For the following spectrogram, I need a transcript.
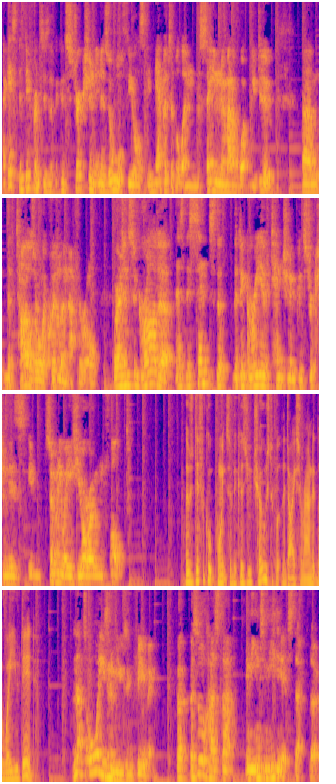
I guess the difference is that the constriction in Azul feels inevitable and the same no matter what you do. Um, the tiles are all equivalent after all. Whereas in Sagrada, there's this sense that the degree of tension and constriction is in so many ways your own fault. Those difficult points are because you chose to put the dice around it the way you did. And that's always an amusing feeling. But Azul has that in the intermediate step, though.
